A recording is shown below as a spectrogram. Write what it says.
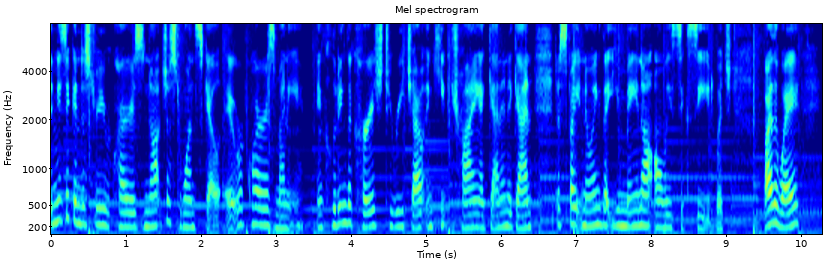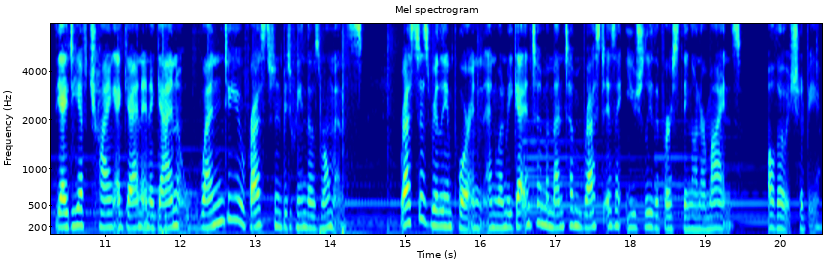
The music industry requires not just one skill, it requires many, including the courage to reach out and keep trying again and again, despite knowing that you may not always succeed. Which, by the way, the idea of trying again and again, when do you rest in between those moments? Rest is really important, and when we get into momentum, rest isn't usually the first thing on our minds, although it should be.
